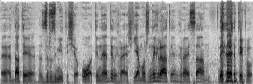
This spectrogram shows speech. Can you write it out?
е, дати зрозуміти, що о, ти не один граєш, я можу не грати, грай сам. Типу,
